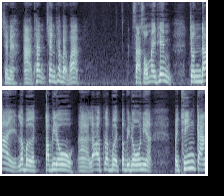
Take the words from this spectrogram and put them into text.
ใช่ไหมอ่าท่านเช่นถ้าแบบว่าสะสมไอเทมจนได้ระเบิดตอร์ปิโดอ่าแล้วเอาระเบิดตอร์ปิโดเนี่ยไปทิ้งกลาง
